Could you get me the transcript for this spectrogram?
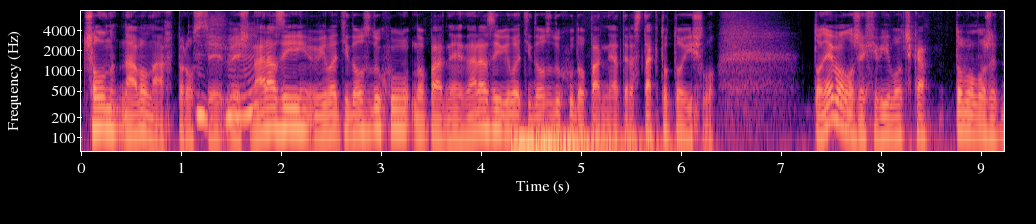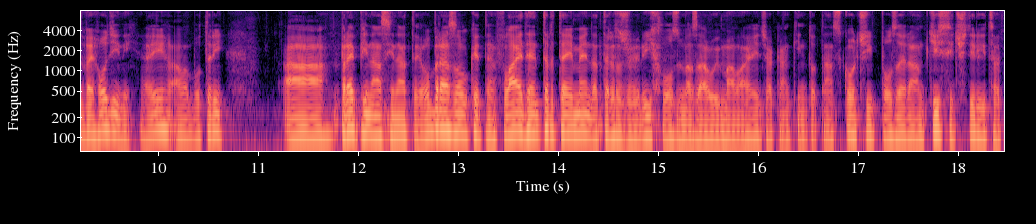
čln na vlnách proste, mm-hmm. vieš, narazí, vyletí do vzduchu, dopadne, narazí, vyletí do vzduchu, dopadne a teraz takto to išlo. To nebolo, že chvíľočka, to bolo, že dve hodiny, hej, alebo tri a prepína si na tej obrazovke ten flight entertainment a teraz, že rýchlosť ma zaujímala, hej, čakám, kým to tam skočí, pozerám 1045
